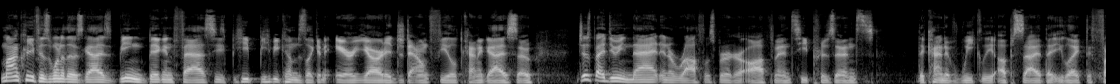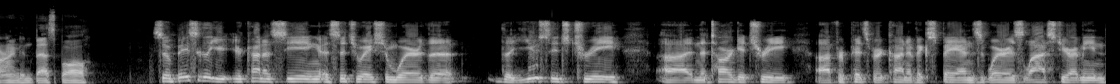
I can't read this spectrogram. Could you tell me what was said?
Moncrief is one of those guys being big and fast. He, he, he becomes like an air yardage downfield kind of guy. So just by doing that in a Roethlisberger offense, he presents the kind of weekly upside that you like to find in best ball. So basically, you're kind of seeing a situation where the the usage tree uh, and the target tree uh, for Pittsburgh kind of expands. Whereas last year, I mean,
